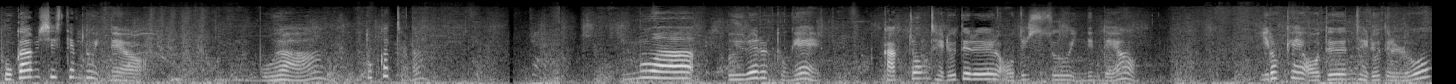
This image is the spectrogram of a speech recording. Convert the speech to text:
보감 시스템도 있네요. 음, 뭐야, 똑같잖아. 임무와 의뢰를 통해 각종 재료들을 얻을 수 있는데요. 이렇게 얻은 재료들로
